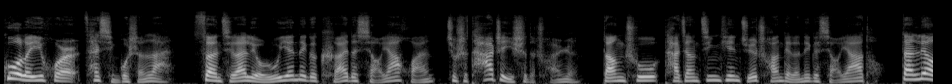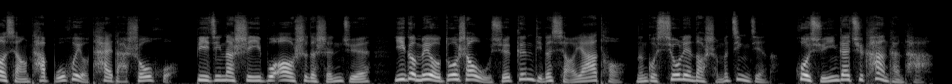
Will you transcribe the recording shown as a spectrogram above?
过了一会儿，才醒过神来。算起来，柳如烟那个可爱的小丫鬟，就是他这一世的传人。当初他将惊天诀传给了那个小丫头。但料想她不会有太大收获，毕竟那是一部傲世的神诀，一个没有多少武学根底的小丫头能够修炼到什么境界呢？或许应该去看看她，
